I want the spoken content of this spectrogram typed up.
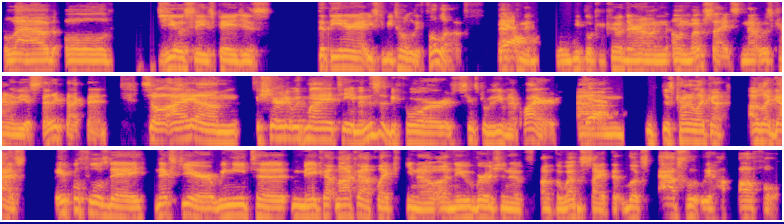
loud old GeoCities pages that the internet used to be totally full of. Back yeah. the, when people could code their own own websites, and that was kind of the aesthetic back then. So I um, shared it with my team, and this is before Sigstr was even acquired. Um, yeah. Just kind of like a, I was like, guys, April Fool's Day next year, we need to make up, mock up like you know a new version of of the website that looks absolutely awful.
